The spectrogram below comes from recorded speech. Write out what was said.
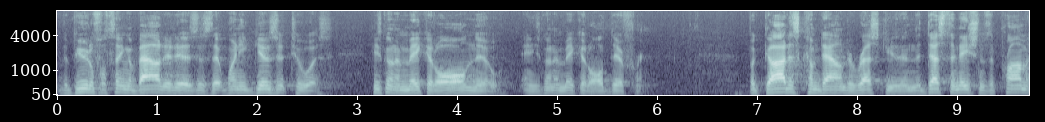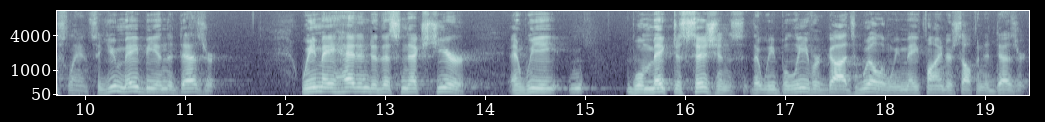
the beautiful thing about it is, is that when He gives it to us, He's going to make it all new and He's going to make it all different. But God has come down to rescue them. The destination is the promised land. So you may be in the desert. We may head into this next year and we will make decisions that we believe are God's will and we may find ourselves in the desert.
